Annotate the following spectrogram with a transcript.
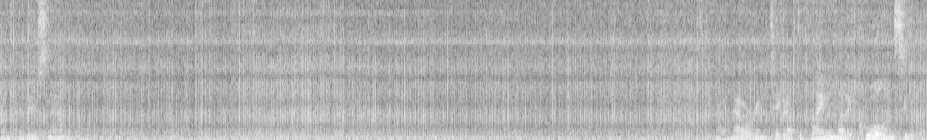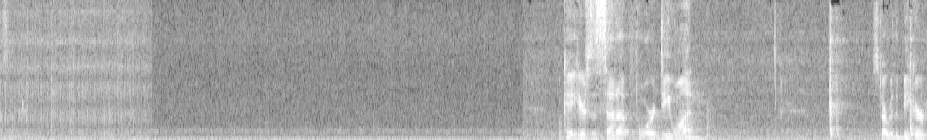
being produced now. Right, now we're going to take it off the flame and let it cool and see what it looks like. Okay, here's the setup for D1. Start with the beaker.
